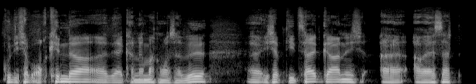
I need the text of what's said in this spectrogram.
gut, ich habe auch Kinder, äh, der kann da machen, was er will. Äh, ich habe die Zeit gar nicht. Äh, aber er sagt,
